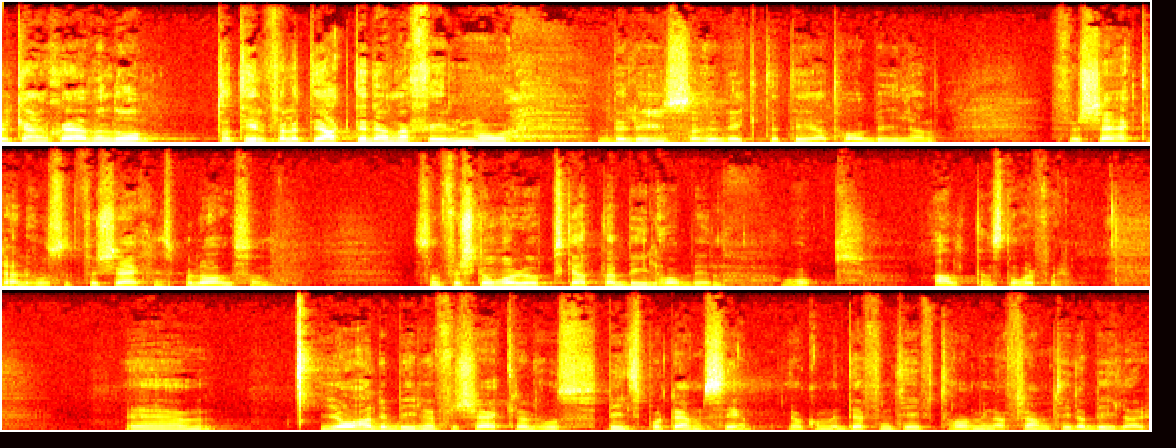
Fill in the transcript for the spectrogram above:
Väl kanske även då ta tillfället i akt i denna film och belysa hur viktigt det är att ha bilen försäkrad hos ett försäkringsbolag som, som förstår och uppskattar bilhobbyn och allt den står för. Ehm, jag hade bilen försäkrad hos Bilsport MC. Jag kommer definitivt ha mina framtida bilar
